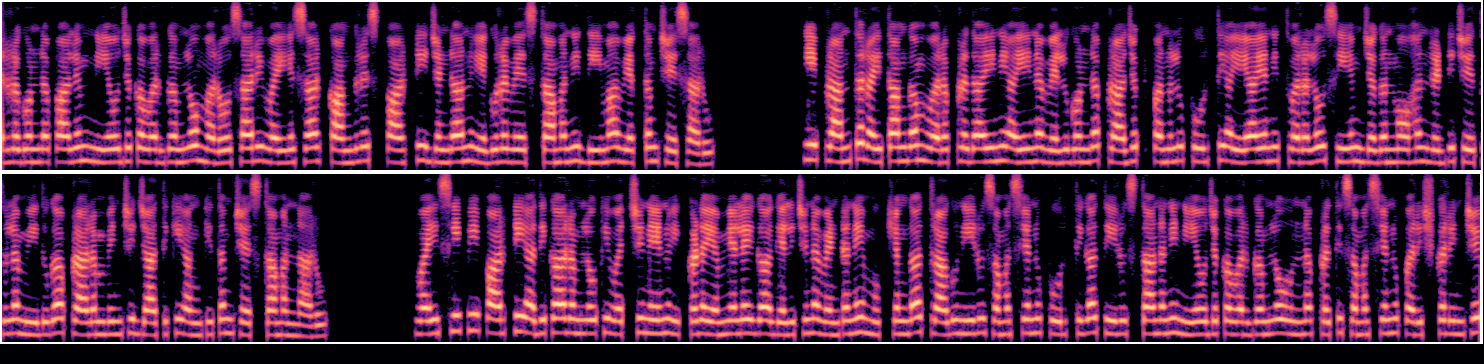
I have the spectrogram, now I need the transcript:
ఎర్రగొండపాలెం నియోజకవర్గంలో మరోసారి వైఎస్ఆర్ కాంగ్రెస్ పార్టీ జెండాను ఎగురవేస్తామని ధీమా వ్యక్తం చేశారు. ఈ ప్రాంత రైతాంగం వరప్రదాయిని అయిన వెలుగొండ ప్రాజెక్ట్ పనులు పూర్తి అయ్యాయని త్వరలో సీఎం జగన్మోహన్ రెడ్డి చేతుల మీదుగా ప్రారంభించి జాతికి అంకితం చేస్తామన్నారు. వైసీపీ పార్టీ అధికారంలోకి వచ్చి నేను ఇక్కడ ఎమ్మెల్యేగా గెలిచిన వెంటనే ముఖ్యంగా త్రాగునీరు సమస్యను పూర్తిగా తీరుస్తానని నియోజకవర్గంలో ఉన్న ప్రతి సమస్యను పరిష్కరించే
